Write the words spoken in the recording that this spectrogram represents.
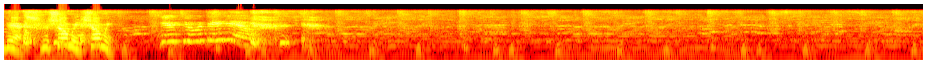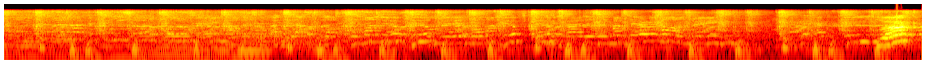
dance. You show me. Show me. Here, do what they do. Look.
